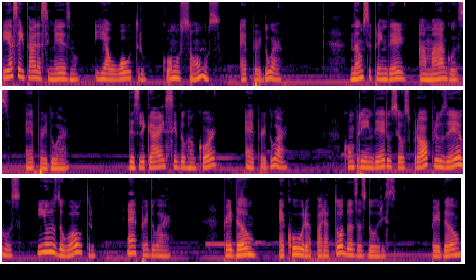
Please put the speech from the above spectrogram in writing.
E aceitar a si mesmo e ao outro como somos é perdoar. Não se prender a mágoas é perdoar. Desligar-se do rancor é perdoar. Compreender os seus próprios erros e os do outro é perdoar. Perdão é cura para todas as dores. Perdão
